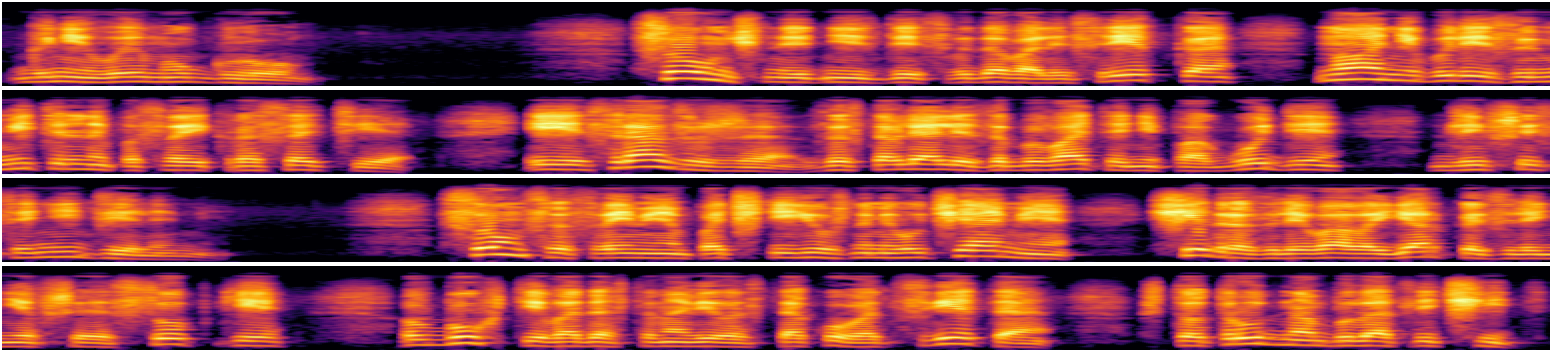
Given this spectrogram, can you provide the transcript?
«гнилым углом». Солнечные дни здесь выдавались редко, но они были изумительны по своей красоте и сразу же заставляли забывать о непогоде, длившейся неделями. Солнце своими почти южными лучами щедро заливало ярко зеленевшие сопки, в бухте вода становилась такого цвета, что трудно было отличить,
